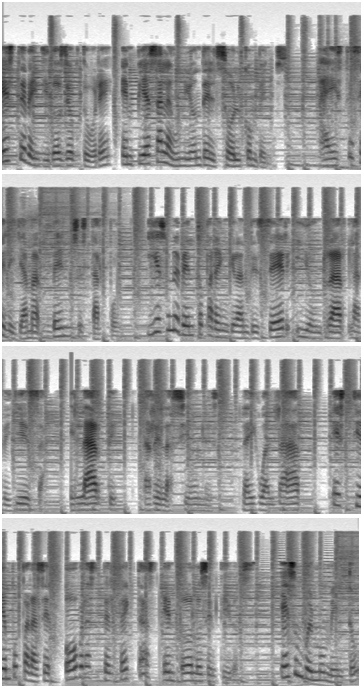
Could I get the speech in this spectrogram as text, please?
Este 22 de octubre empieza la unión del Sol con Venus. A este se le llama Venus Star Point y es un evento para engrandecer y honrar la belleza, el arte, las relaciones, la igualdad. Es tiempo para hacer obras perfectas en todos los sentidos. Es un buen momento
